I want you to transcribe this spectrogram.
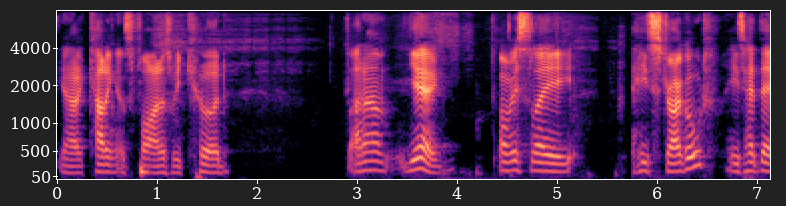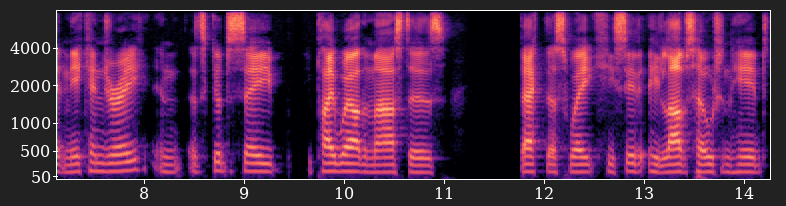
you know, cutting as fine as we could, but um, yeah, obviously he's struggled. He's had that neck injury, and it's good to see he played well at the Masters. Back this week, he said he loves Hilton Head.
